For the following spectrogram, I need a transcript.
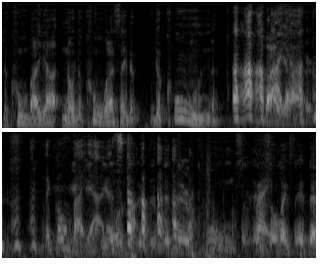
The Kumbaya, no, the Coon. What I say, the the Coon Bayaders. The Kumbaya. You know, the- the- the- they're coons. And Right. so, like I said, now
